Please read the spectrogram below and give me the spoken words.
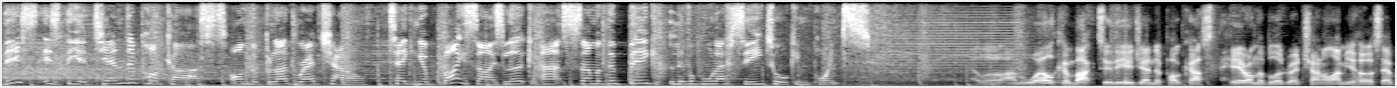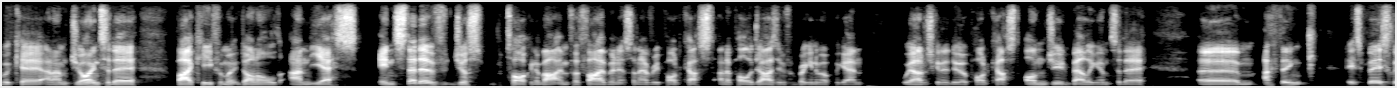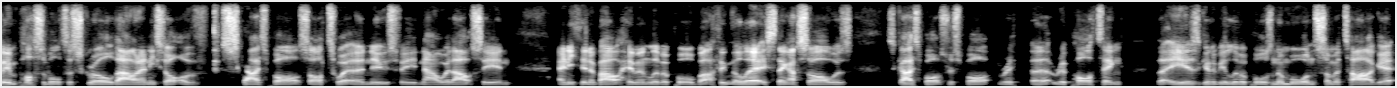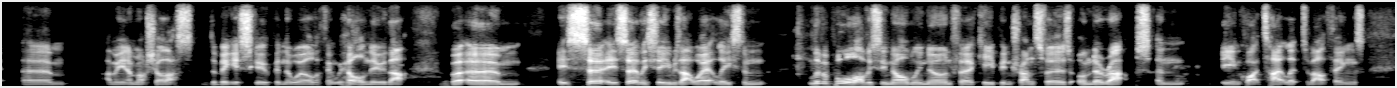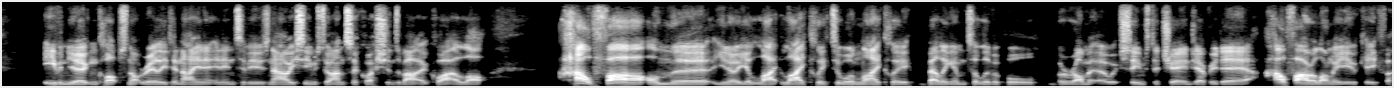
This is the Agenda podcast on the Blood Red Channel, taking a bite sized look at some of the big Liverpool FC talking points. Hello and welcome back to the Agenda podcast here on the Blood Red Channel. I'm your host, Edward Kay, and I'm joined today by Kiefer McDonald. And yes, instead of just talking about him for five minutes on every podcast and apologising for bringing him up again, we are just going to do a podcast on Jude Bellingham today. Um, I think it's basically impossible to scroll down any sort of Sky Sports or Twitter newsfeed now without seeing anything about him and Liverpool. But I think the latest thing I saw was Sky Sports report, uh, reporting that he is going to be Liverpool's number one summer target. Um, I mean, I'm not sure that's the biggest scoop in the world. I think we all knew that, but um, it's it certainly seems that way at least. And Liverpool, obviously, normally known for keeping transfers under wraps and being quite tight-lipped about things even Jurgen Klopp's not really denying it in interviews now. He seems to answer questions about it quite a lot. How far on the you know you're li- likely to unlikely Bellingham to Liverpool barometer, which seems to change every day? How far along are you, Kiefer?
